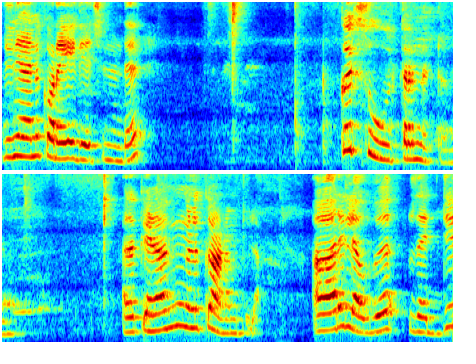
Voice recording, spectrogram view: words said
ഇത് ഞാൻ കുറേ എഴുതി വെച്ചിട്ടുണ്ട് ഒരു സൂത്രം കിട്ടത് അതൊക്കെയാണ്. നിങ്ങൾ കാണാൻ പറ്റില്ല ആറ് ലവ് റെഡ്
